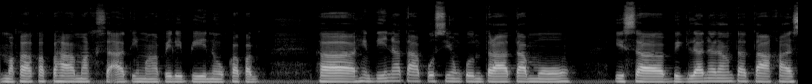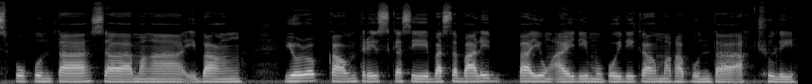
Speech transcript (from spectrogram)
makakapahamak sa ating mga Pilipino kapag ha, hindi natapos yung kontrata mo, isa bigla na lang tatakas pupunta sa mga ibang Europe countries kasi basta valid pa yung ID mo, pwede kang makapunta actually.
